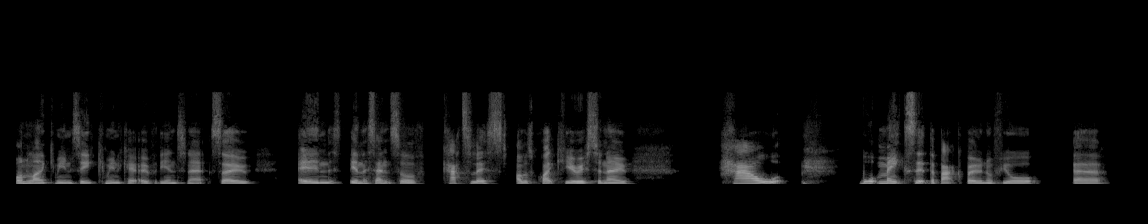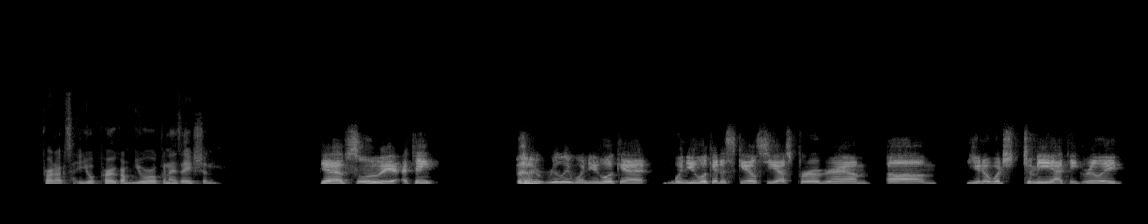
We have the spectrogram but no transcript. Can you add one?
online community communicate over the internet so in in the sense of catalyst i was quite curious to know how what makes it the backbone of your uh product your program your organization? Yeah absolutely. I think really when you look at when you look at a scale cs program um you know which to me i think really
